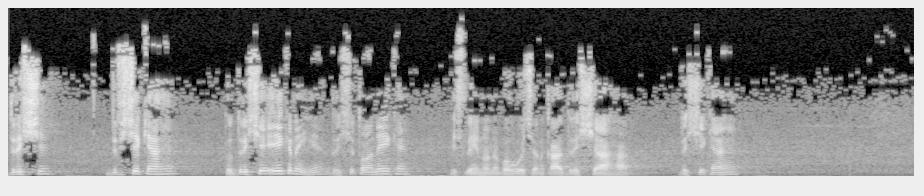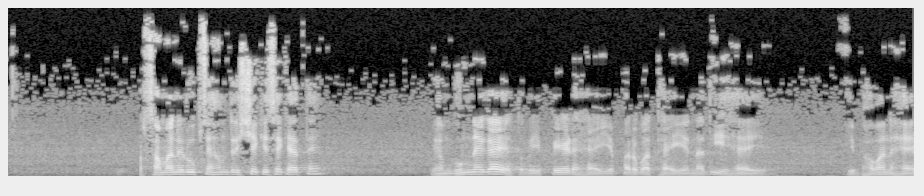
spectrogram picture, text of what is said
दृश्य दृश्य क्या है? तो दृश्य एक नहीं है, दृश्य तो अनेक है, इसलिए इन्होंने बहुवचन कहा दृश्य। दृश्य क्या है? सामान्य रूप से हम दृश्य किसे कहते हैं? कि हम घूमने गए तो ये पेड़ है, ये पर्वत है, ये नदी है, ये भवन है,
